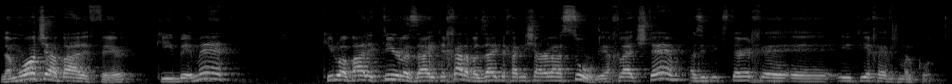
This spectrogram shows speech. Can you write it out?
למרות שהבעל הפר, כי באמת, כאילו הבעל התיר לה זית אחד, אבל זית אחד נשאר לה אסור, והיא אכלה את שתיהם, אז היא תצטרך, אה, אה, היא תהיה חייבת מלקות.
